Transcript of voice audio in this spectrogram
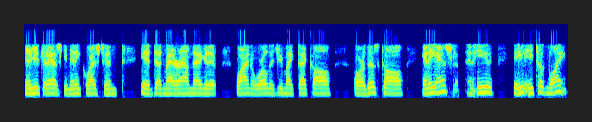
you know, you could ask him any question. It doesn't matter how negative. Why in the world did you make that call or this call? And he answered it, and he he, he took blame,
